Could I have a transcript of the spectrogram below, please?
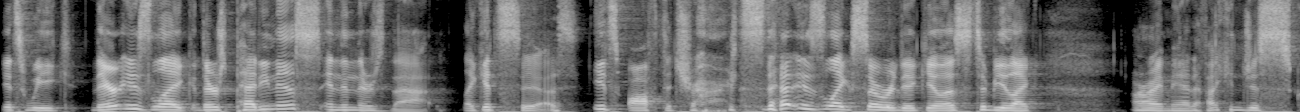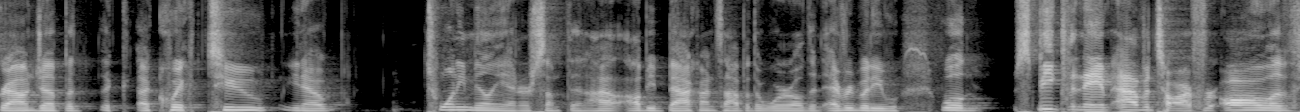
It's weak. There is like, there's pettiness and then there's that. Like, it's, yes, it's off the charts. that is like so ridiculous to be like, all right, man, if I can just scrounge up a, a, a quick two, you know, 20 million or something, I'll, I'll be back on top of the world and everybody will speak the name Avatar for all of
